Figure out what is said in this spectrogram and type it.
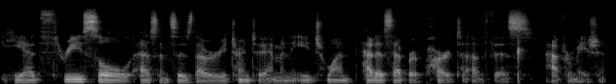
he had three soul essences that were returned to him, and each one had a separate part of this affirmation.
